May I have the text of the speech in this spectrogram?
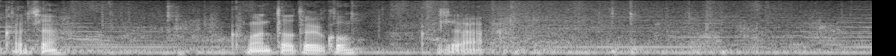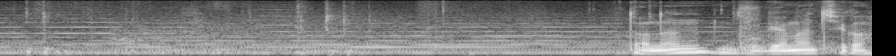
가자. 그만 떠들고 가자. 너는 무게만 찍어.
